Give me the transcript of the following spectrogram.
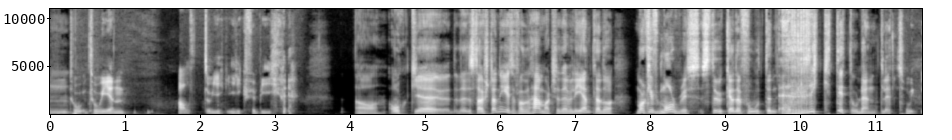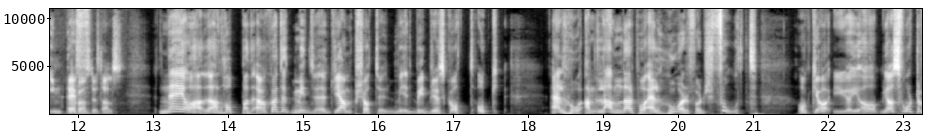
Mm. Tog, tog igen allt och gick, gick förbi. Ja, och eh, den största nyheten från den här matchen är väl egentligen då Markif Morris stukade foten riktigt ordentligt. Såg inte Efter- skönt ut alls. Nej, och han, han hoppade, han sköt ett mid, ett jump shot, ett midbrenskott och Al han landar på Al Horfords fot. Och jag, jag, jag, jag har svårt att,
